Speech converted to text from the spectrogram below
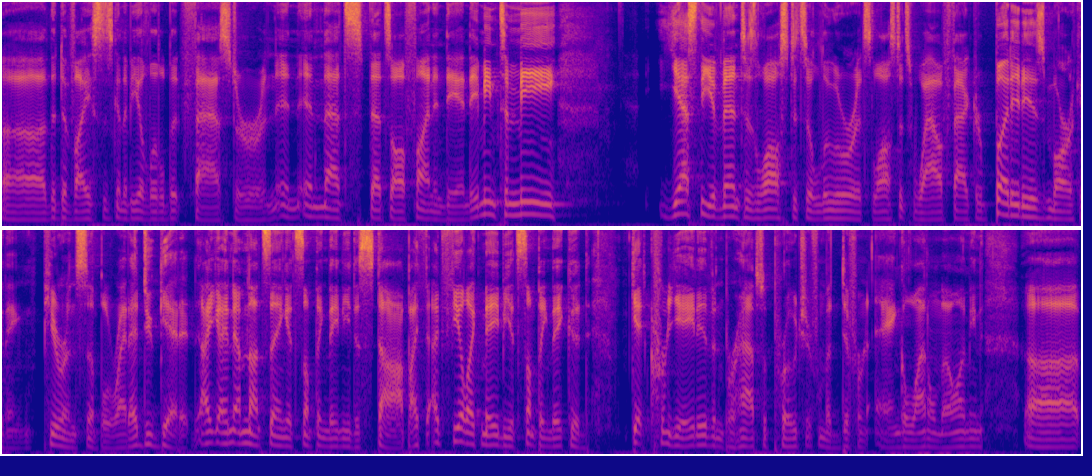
uh, the device is going to be a little bit faster, and, and and that's that's all fine and dandy. I mean, to me. Yes, the event has lost its allure, it's lost its wow factor, but it is marketing, pure and simple, right? I do get it. I, I'm not saying it's something they need to stop. I, I feel like maybe it's something they could get creative and perhaps approach it from a different angle. I don't know. I mean, uh,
